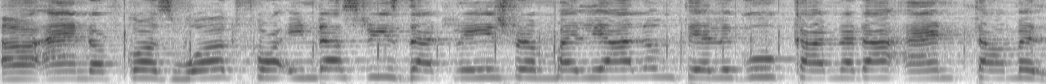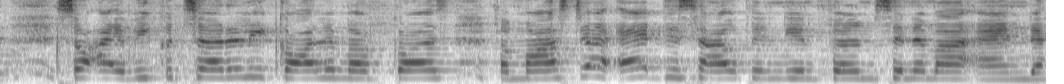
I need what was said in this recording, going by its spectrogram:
uh, and of course worked for industries that range from Malayalam, Telugu, Kannada and Tamil. So I, we could certainly call him of course a master at the South Indian film cinema and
